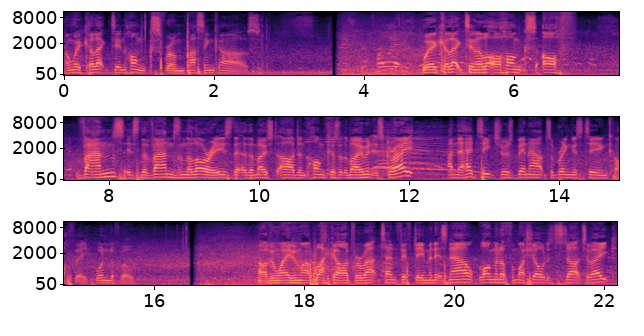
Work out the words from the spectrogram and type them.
and we're collecting honks from passing cars. We're collecting a lot of honks off vans. It's the vans and the lorries that are the most ardent honkers at the moment. It's great and the head teacher has been out to bring us tea and coffee. Wonderful. I've been waving my placard for about 10 15 minutes now, long enough for my shoulders to start to ache.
